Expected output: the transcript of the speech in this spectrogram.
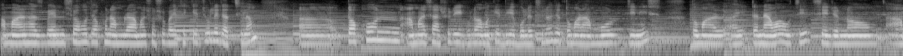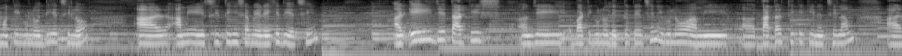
আমার হাজব্যান্ড সহ যখন আমরা আমার শ্বশুরবাড়ি থেকে চলে যাচ্ছিলাম তখন আমার শাশুড়ি এগুলো আমাকে দিয়ে বলেছিল যে তোমার আম্মুর জিনিস, তোমার এটা নেওয়া উচিত সেই জন্য আমাকে এগুলো দিয়েছিল। আর আমি স্মৃতি হিসাবে রেখে দিয়েছি। আর এই যে তার্কিশ যে বাটিগুলো দেখতে পেয়েছেন, এগুলো আমি কাতার থেকে কিনেছিলাম। আর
